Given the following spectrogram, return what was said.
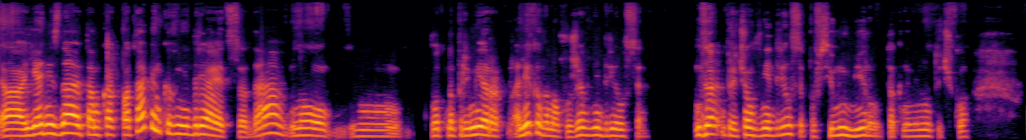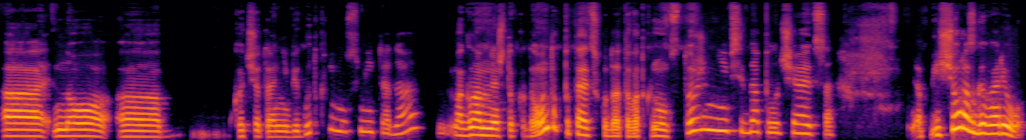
а, я не знаю, там как Потапенко внедряется, да, но вот, например, Олег Иванов уже внедрился, да, причем внедрился по всему миру, так на минуточку. А, но а, что-то они бегут к нему, СМИ-то, да. А главное, что когда он так пытается куда-то воткнуться, тоже не всегда получается. Еще раз говорю,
